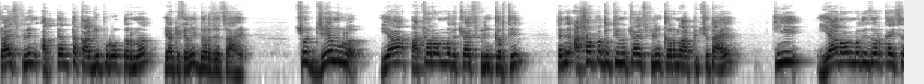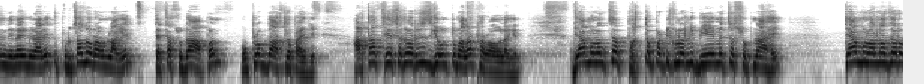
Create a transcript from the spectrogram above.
चॉईस फिलिंग अत्यंत काळजीपूर्वक करणं या ठिकाणी गरजेचं आहे. सो जे मुलं या पाचव्या राऊंडमध्ये चॉईस फिलिंग करतील त्यांनी अशा पद्धतीनं चॉईस फिलिंग करणं अपेक्षित आहे की या राऊंडमध्ये जर काही संधी नाही मिळाली तर पुढचा जो राऊंड लागेल त्याच्यासुद्धा आपण उपलब्ध असलं पाहिजे. अर्थात हे सगळं रिस्क घेऊन तुम्हाला ठरवावं लागेल. ज्या मुलांचं फक्त पर्टिक्युलरली बी एम एसचं स्वप्न आहे त्या मुलांना जर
